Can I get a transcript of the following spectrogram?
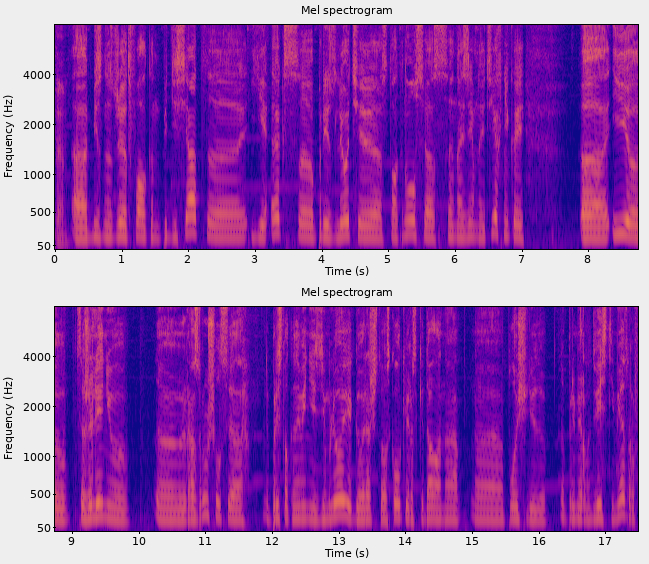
да. А, Бизнес-джет Falcon 50 э, EX при взлете столкнулся с наземной техникой и, к сожалению, разрушился при столкновении с землей. Говорят, что осколки раскидало на площади примерно 200 метров.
